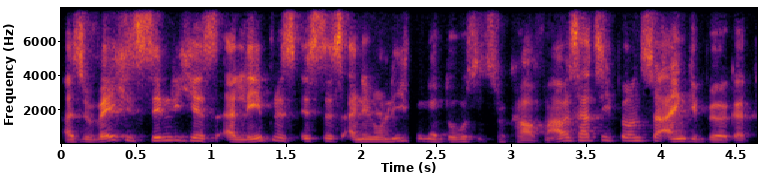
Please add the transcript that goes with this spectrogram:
Also welches sinnliches Erlebnis ist es, eine Olive in einer Dose zu kaufen? Aber es hat sich bei uns so eingebürgert.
